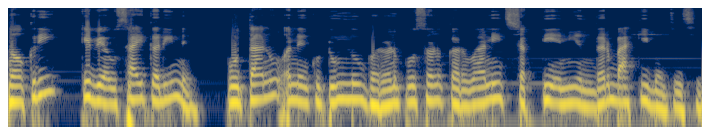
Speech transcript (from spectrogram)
નોકરી કે વ્યવસાય કરીને પોતાનું અને કુટુંબનું ભરણપોષણ કરવાની જ શક્તિ એની અંદર બાકી બચે છે.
